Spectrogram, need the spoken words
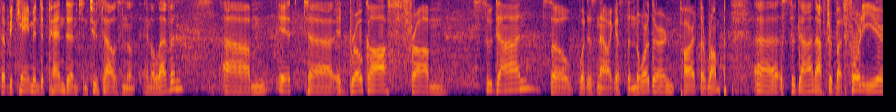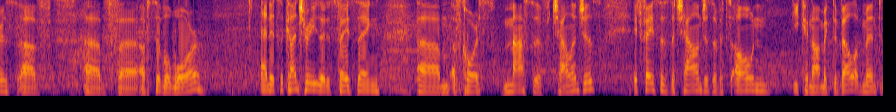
that became independent in 2011. Um, it uh, it broke off from Sudan, so what is now, I guess, the northern part, the rump uh, Sudan, after about 40 years of, of, uh, of civil war. And it's a country that is facing, um, of course, massive challenges. It faces the challenges of its own economic development,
